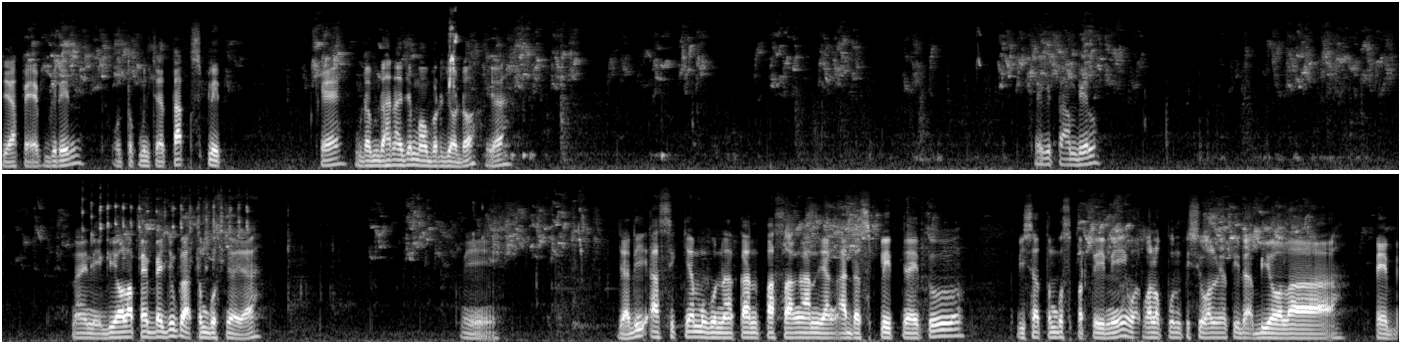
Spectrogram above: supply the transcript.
ya, PF green untuk mencetak split. Oke, mudah-mudahan aja mau berjodoh ya. Ini kita ambil. Nah ini biola PB juga tembusnya ya. Nih. Jadi asiknya menggunakan pasangan yang ada splitnya itu bisa tembus seperti ini walaupun visualnya tidak biola PB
